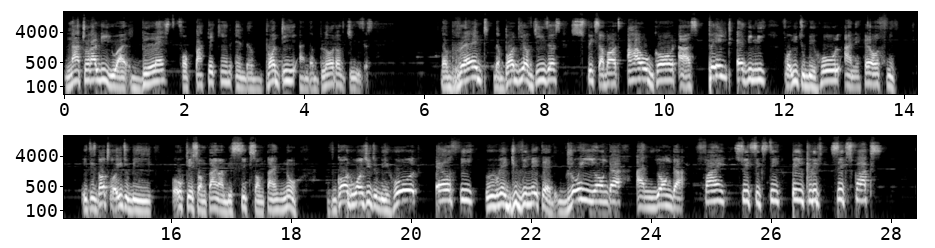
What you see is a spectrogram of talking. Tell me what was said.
Naturally, you are blessed for partaking in the body and the blood of Jesus. The bread, the body of Jesus speaks about how God has paid heavily for you to be whole and healthy. It is not for you to be okay sometime and be sick sometime. No. God wants you to be whole healthy, rejuvenated, growing younger and younger, fine, sweet 16, pink lips, six packs.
